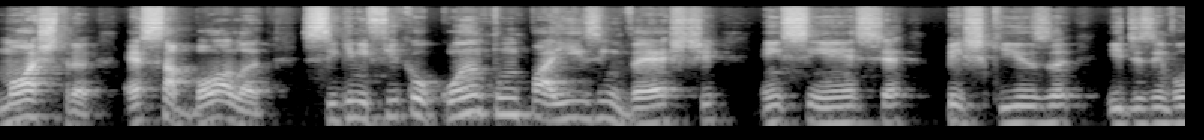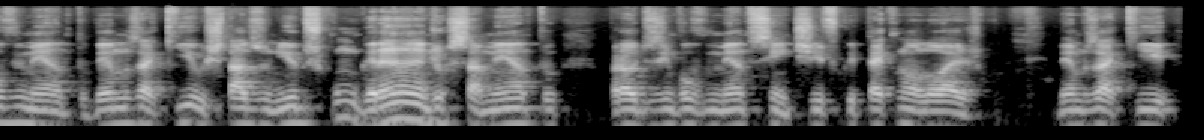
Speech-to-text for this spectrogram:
mostra essa bola significa o quanto um país investe em ciência, pesquisa e desenvolvimento. Vemos aqui os Estados Unidos com um grande orçamento para o desenvolvimento científico e tecnológico. Vemos aqui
